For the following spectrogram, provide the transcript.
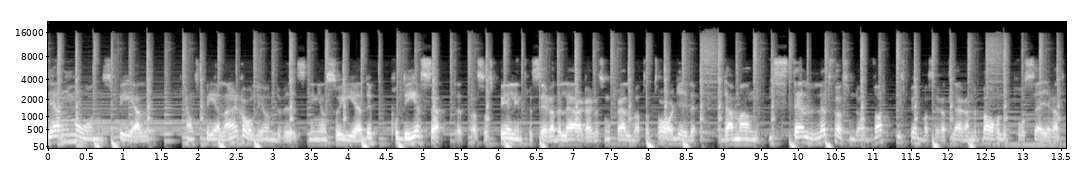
den mån spel kan spela en roll i undervisningen så är det på det sättet. Alltså spelintresserade lärare som själva tar tag i det. Där man istället för som det har varit i spelbaserat lärande bara håller på och säger att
